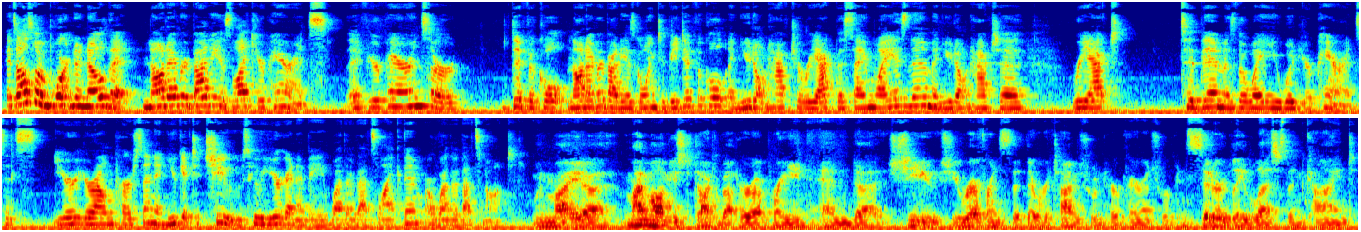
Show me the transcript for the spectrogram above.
It's also important to know that not everybody is like your parents. If your parents are difficult, not everybody is going to be difficult, and you don't have to react the same way as them, and you don't have to react to them as the way you would your parents. It's you're your own person, and you get to choose who you're going to be, whether that's like them or whether that's not. When my uh, my mom used to talk about her upbringing, and uh, she she referenced that there were times when her parents were considerably less than kind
